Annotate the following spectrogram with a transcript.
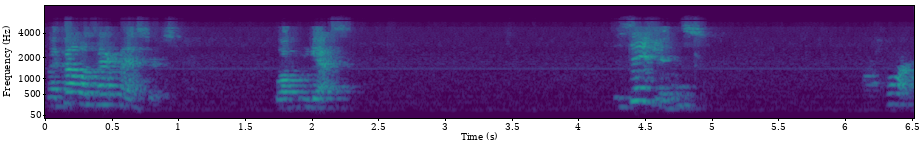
My fellow tech masters, welcome guests. Decisions are hard.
